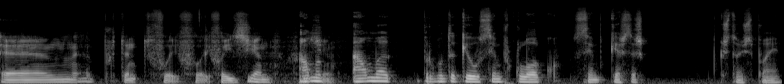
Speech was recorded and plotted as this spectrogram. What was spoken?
Uh, portanto, foi, foi, foi exigente. Foi há, uma, há uma pergunta que eu sempre coloco, sempre que estas questões se põem.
